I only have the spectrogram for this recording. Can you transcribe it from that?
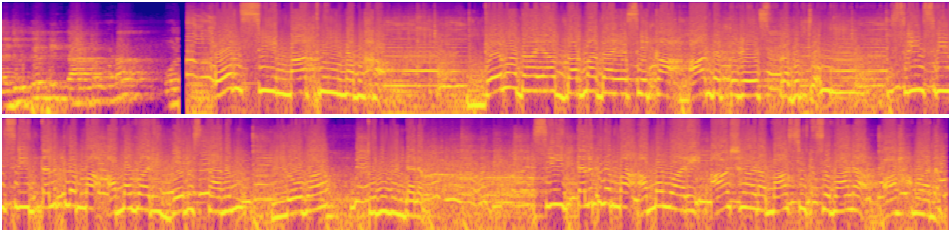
చదివితే మీకు దాంట్లో కూడా ఓం శ్రీ మాత్రే నమ. దేవాదాయ ధర్మాదాయ శాఖ ఆంధ్రప్రదేశ్ ప్రభుత్వం. శ్రీ శ్రీ శ్రీ తలుపులమ్మ అమ్మవారి దేవస్థానం లోవా తిరుమండలం. శ్రీ తలుపులమ్మ అమ్మవారి ఆషాఢ మాసోత్సవాల ఆహ్వానం.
